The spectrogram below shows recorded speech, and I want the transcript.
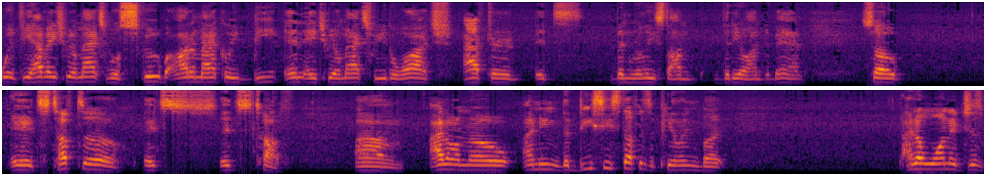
if you have HBO Max, will Scoob automatically be in HBO Max for you to watch after it's been released on video on demand? So it's tough to it's it's tough. Um, I don't know. I mean, the DC stuff is appealing, but I don't want to just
